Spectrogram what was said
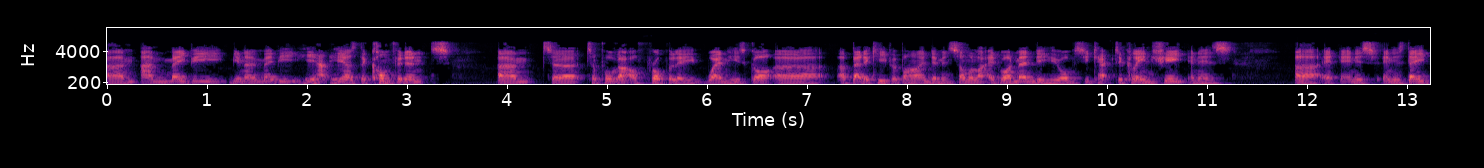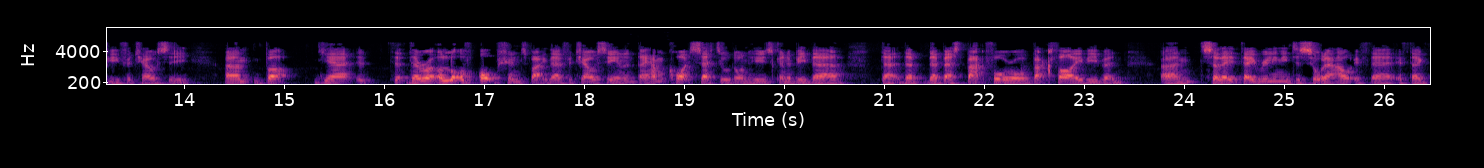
um, and maybe you know maybe he ha- he has the confidence um, to to pull that off properly when he's got a, a better keeper behind him in someone like Edouard Mendy, who obviously kept a clean sheet in his uh, in his in his debut for Chelsea. Um, but yeah, th- there are a lot of options back there for Chelsea, and they haven't quite settled on who's going to be their, their their, their best back four or back five even. Um, so they, they really need to sort it out if they're if they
